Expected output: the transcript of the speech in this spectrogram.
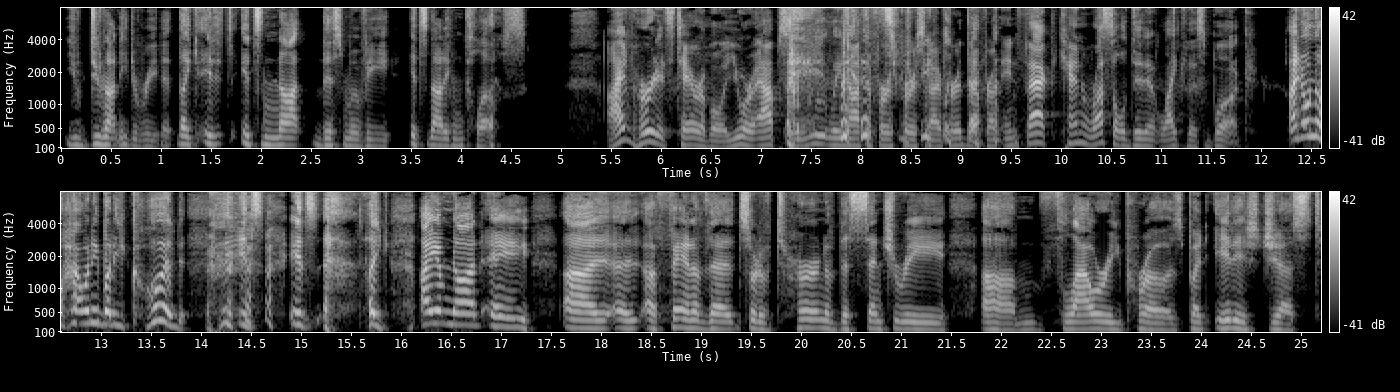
You do not need to read it. Like it, it's not this movie. It's not even close. I've heard it's terrible. You are absolutely not the first person really I've heard that from. In fact, Ken Russell didn't like this book. I don't know how anybody could. It's it's like I am not a, uh, a, a fan of the sort of turn of the century um, flowery prose, but it is just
